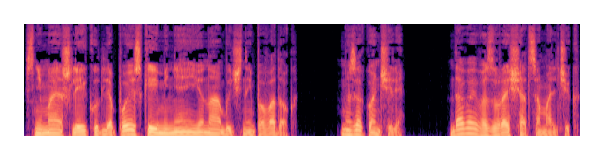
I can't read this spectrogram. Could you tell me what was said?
снимая шлейку для поиска и меняя ее на обычный поводок. «Мы закончили. Давай возвращаться, мальчик».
